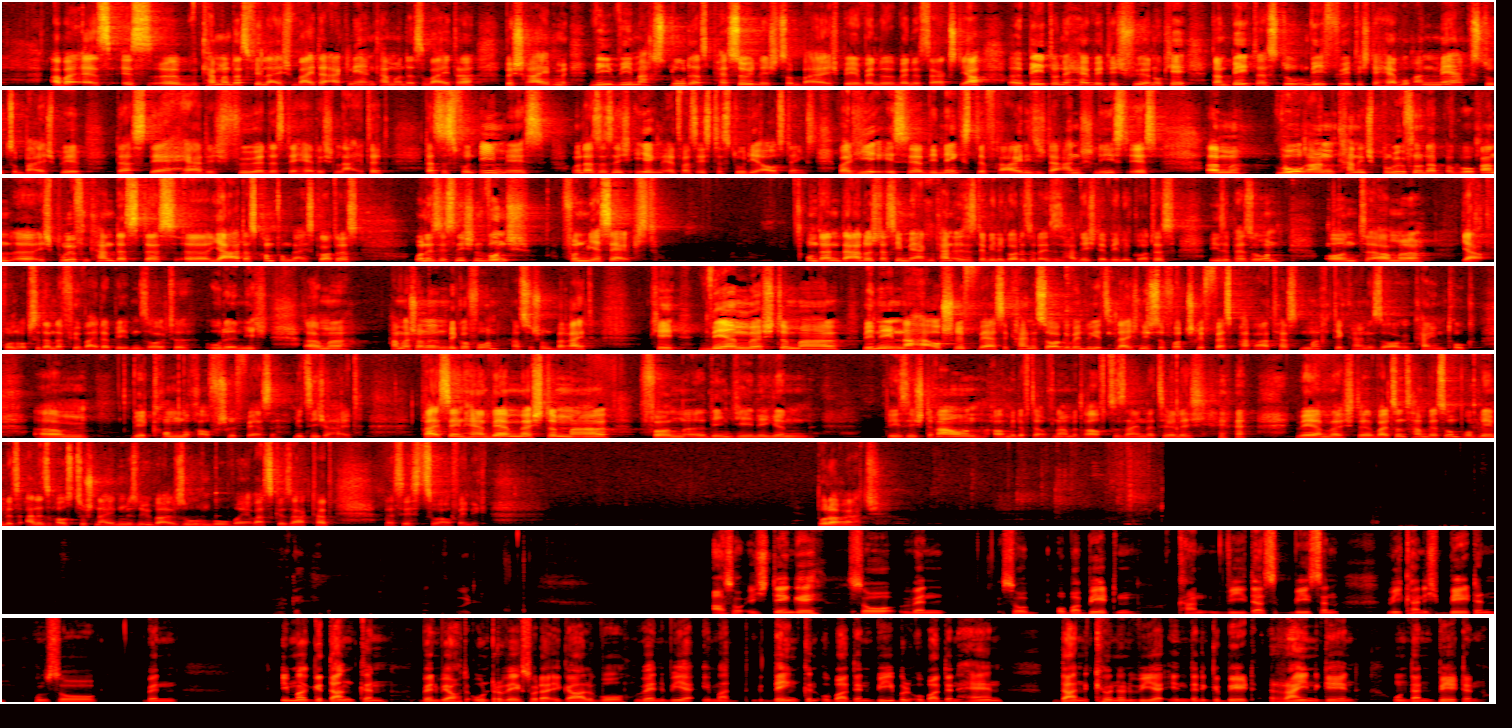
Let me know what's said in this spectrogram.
aber es ist, äh, kann man das vielleicht weiter erklären, kann man das weiter beschreiben. Wie, wie machst du das persönlich zum Beispiel, wenn du, wenn du sagst, ja, äh, bete und der Herr wird dich führen. Okay, dann betest du und wie führt dich der Herr? Woran merkst du zum Beispiel, dass der Herr dich führt, dass der Herr dich leitet? Dass es von ihm ist und dass es nicht irgendetwas ist, das du dir ausdenkst. Weil hier ist ja die nächste Frage, die sich da anschließt, ist, ähm, woran kann ich prüfen oder woran äh, ich prüfen kann, dass das äh, Ja, das kommt vom Geist Gottes und es ist nicht ein Wunsch von mir selbst. Und dann dadurch, dass sie merken kann, ist es der Wille Gottes oder ist es halt nicht der Wille Gottes, diese Person. Und ähm, ja, und ob sie dann dafür weiter beten sollte oder nicht. Ähm, haben wir schon ein Mikrofon? Hast du schon bereit? Okay, wer möchte mal, wir nehmen nachher auch Schriftverse, keine Sorge, wenn du jetzt gleich nicht sofort Schriftvers parat hast, mach dir keine Sorge, keinen Druck. Ähm, wir kommen noch auf Schriftverse, mit Sicherheit. Preis den Herrn. Wer möchte mal von äh, denjenigen, die sich trauen, auch mit auf der Aufnahme drauf zu sein natürlich. Wer möchte, weil sonst haben wir so ein Problem, das alles rauszuschneiden müssen, überall suchen, wo wer was gesagt hat. Das ist zu aufwendig. Bruder Ratsch. Also ich denke, so wenn so über beten kann, wie das wissen, wie kann ich beten und so, wenn immer Gedanken, wenn wir auch unterwegs oder egal wo, wenn wir immer denken über den Bibel, über den Herrn, dann können wir in den Gebet reingehen und dann beten.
